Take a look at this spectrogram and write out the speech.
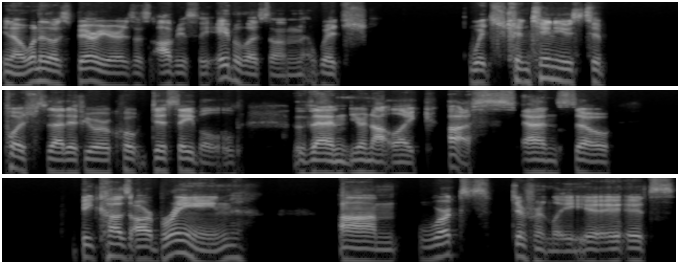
you know, one of those barriers is obviously ableism, which which continues to push that if you're quote disabled, then you're not like us. And so because our brain um, works differently. It, it's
